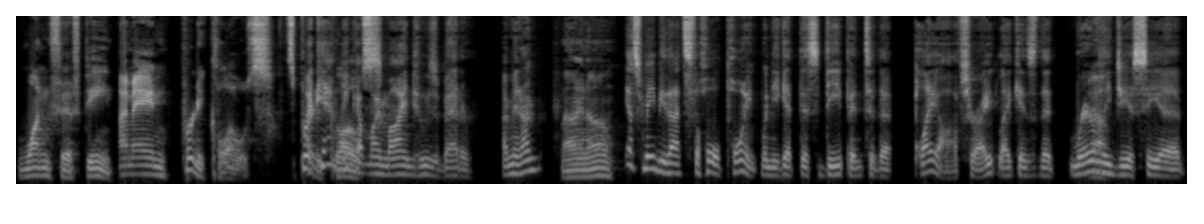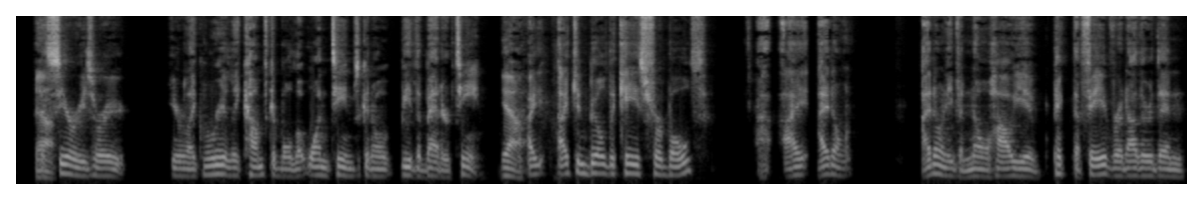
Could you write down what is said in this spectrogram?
115. I mean, pretty close. It's pretty I can't close. make up my mind who's better. I mean, I'm I know. guess maybe that's the whole point when you get this deep into the playoffs, right? Like, is that rarely do you see a, Yeah. a series where you're like really comfortable that one team's going to be the better team. Yeah. I, I can build a case for both. I, I, I don't, I don't even know how you pick the favorite other than,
